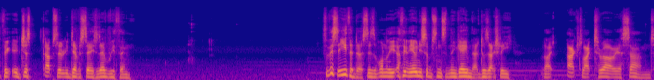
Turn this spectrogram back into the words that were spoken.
I think it just absolutely devastated everything. So this ether dust is one of the, I think, the only substance in the game that does actually, like, act like Terraria sand.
